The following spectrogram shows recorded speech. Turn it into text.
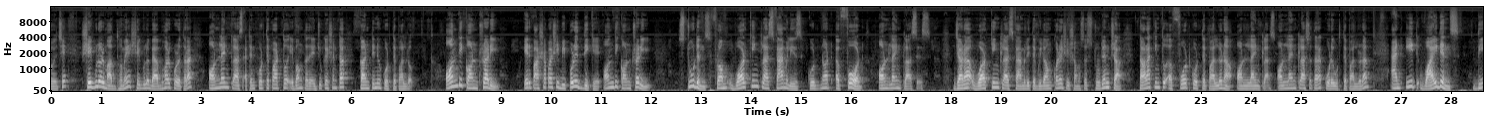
রয়েছে, সেগুলোর মাধ্যমে, সেগুলো ব্যবহার করে তারা অনলাইন ক্লাস অ্যাটেন্ড করতে পারতো এবং তাদের এডুকেশনটা কন্টিনিউ করতে পারল। অন দি কন্ট্রারি এর পাশাপাশি বিপরীত দিকে on the contrary students from working class families could not afford online classes যারা ওয়ার্কিং ক্লাস ফ্যামিলিতে বিলং করে, সেই সমস্ত স্টুডেন্টরা তারা কিন্তু অ্যাফোর্ড করতে পারল না অনলাইন ক্লাস অনলাইন ক্লাসটা তারা করে উঠতে পারল না। And it widens the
